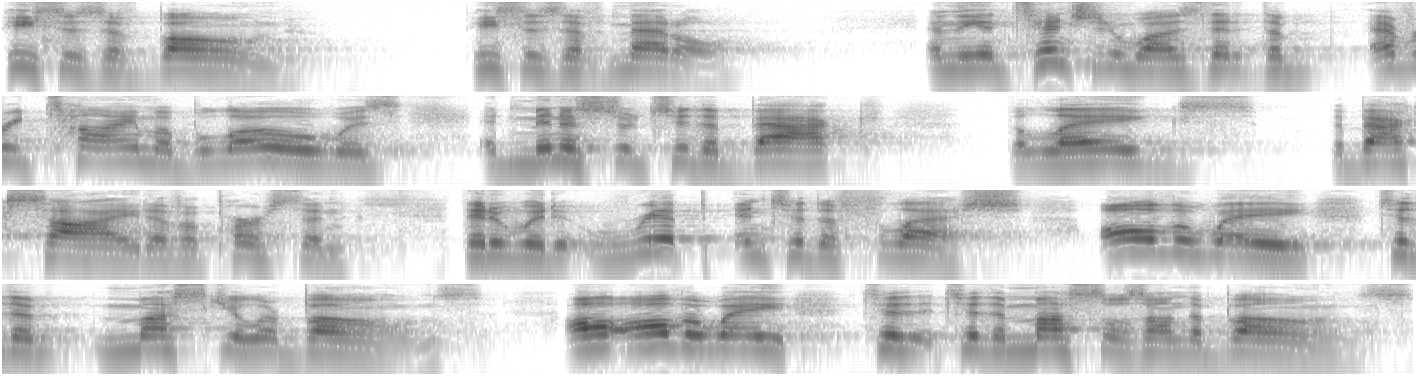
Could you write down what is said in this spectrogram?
pieces of bone, pieces of metal. And the intention was that the, every time a blow was administered to the back, the legs, the backside of a person, that it would rip into the flesh all the way to the muscular bones, all, all the way to, to the muscles on the bones,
